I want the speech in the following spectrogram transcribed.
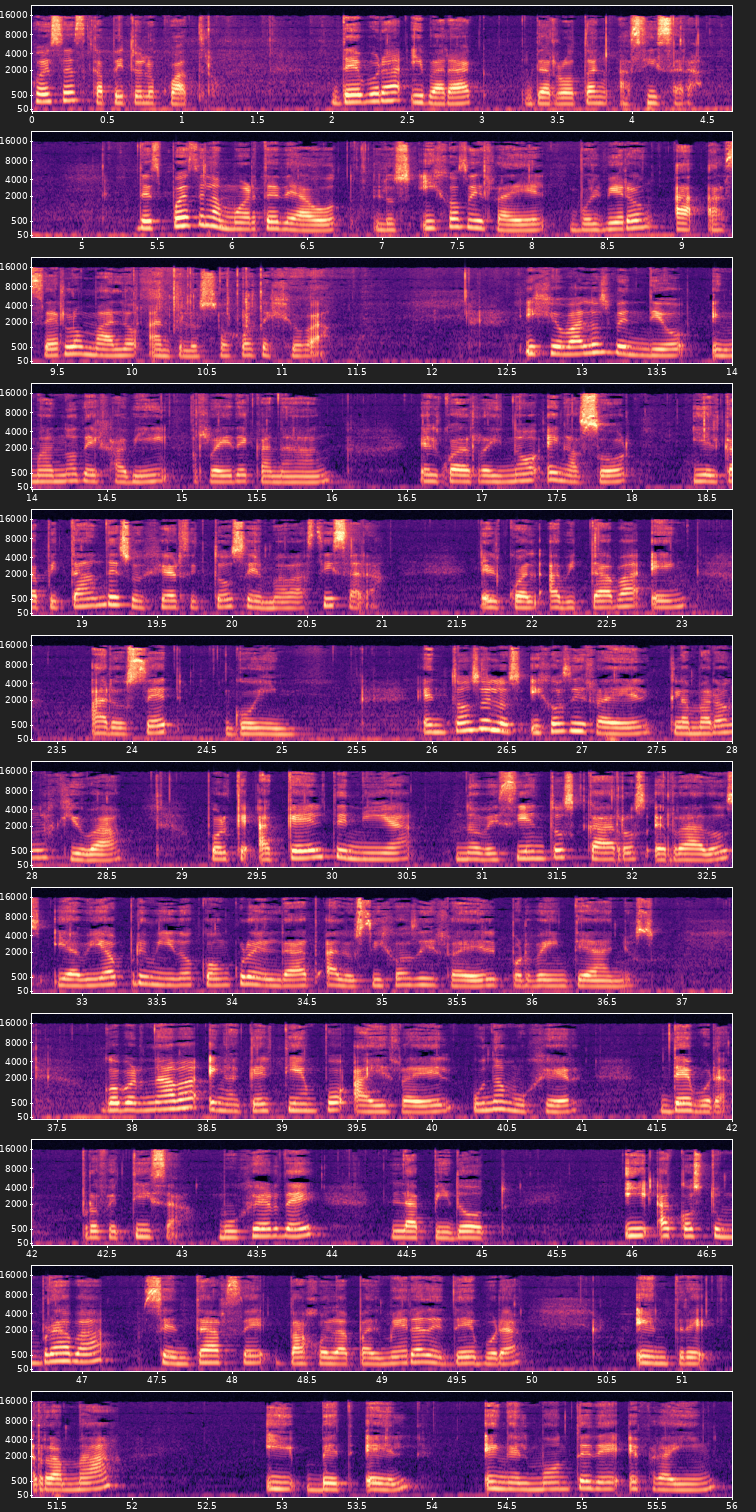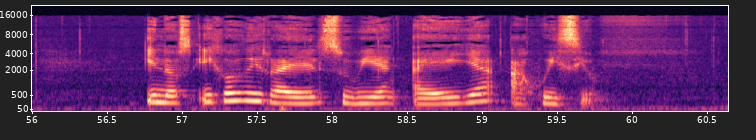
Jueces capítulo 4. Débora y Barak derrotan a Císara. Después de la muerte de Ahot, los hijos de Israel volvieron a hacer lo malo ante los ojos de Jehová. Y Jehová los vendió en mano de Jabín, rey de Canaán, el cual reinó en Azor, y el capitán de su ejército se llamaba Císara, el cual habitaba en Aroset Goim. Entonces los hijos de Israel clamaron a Jehová, porque aquel tenía novecientos carros errados y había oprimido con crueldad a los hijos de Israel por veinte años. Gobernaba en aquel tiempo a Israel una mujer, Débora, profetisa, mujer de Lapidot, y acostumbraba sentarse bajo la palmera de Débora entre Ramá y Betel, en el monte de Efraín, y los hijos de Israel subían a ella a juicio.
